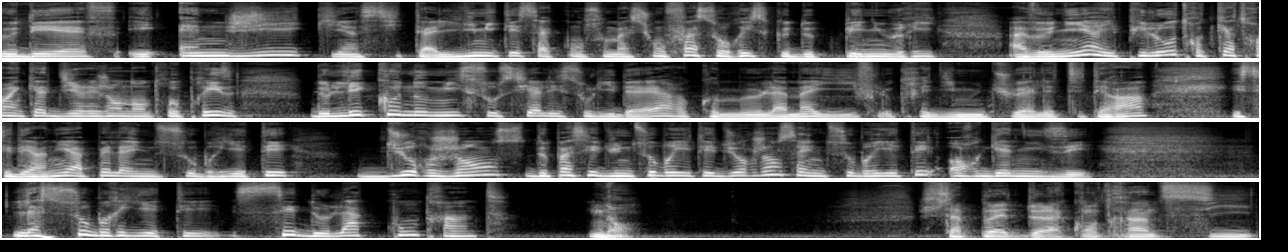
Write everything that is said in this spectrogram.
EDF et Engie, qui incite à limiter sa consommation face au risque de pénurie à venir, et puis l'autre, 84 dirigeants d'entreprises de l'économie sociale et solidaire, comme la Maïf, le Crédit Mutuel, etc. Et ces derniers appellent à une sobriété d'urgence, de passer d'une sobriété d'urgence à une sobriété organisée. La sobriété, c'est de la contrainte. Non. Ça peut être de la contrainte si,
